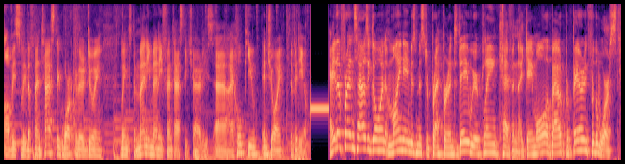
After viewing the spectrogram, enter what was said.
obviously the fantastic work they're doing. Links to many, many fantastic charities. Uh, I hope you enjoy the video. Hey there friends, how's it going? My name is Mr. Prepper and today we are playing Kevin, a game all about preparing for the worst.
